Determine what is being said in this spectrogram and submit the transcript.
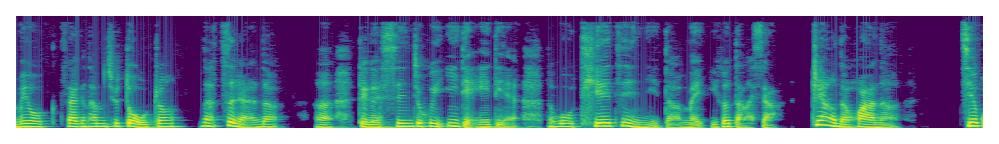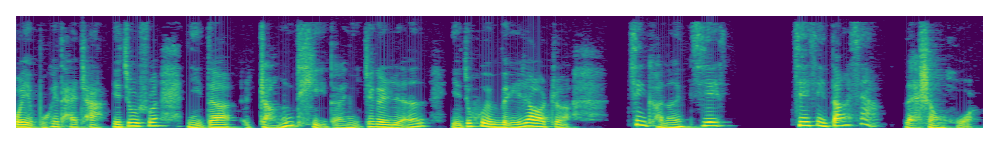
没有再跟他们去斗争，那自然的啊，这个心就会一点一点能够贴近你的每一个当下，这样的话呢。结果也不会太差，也就是说，你的整体的你这个人也就会围绕着尽可能接接近当下来生活，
